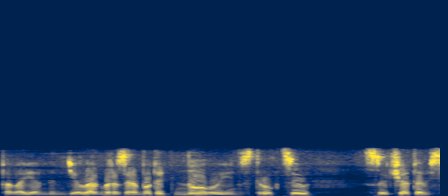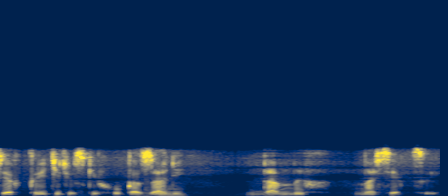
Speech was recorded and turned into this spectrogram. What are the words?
по военным делам разработать новую инструкцию с учетом всех критических указаний, данных на секции.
